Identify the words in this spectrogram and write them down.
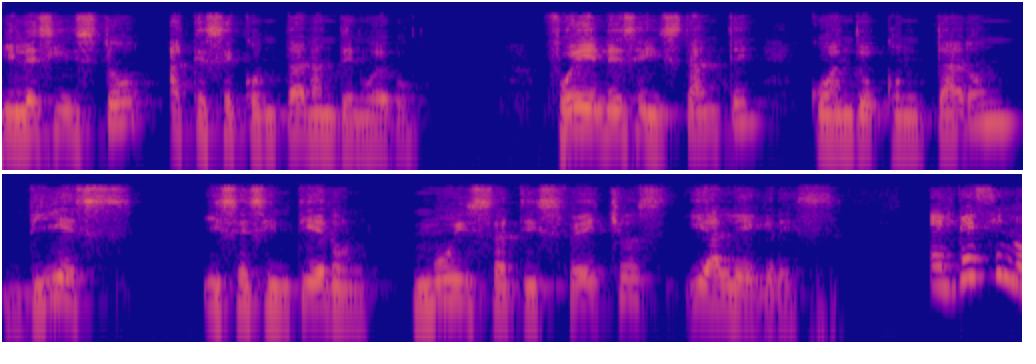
y les instó a que se contaran de nuevo. Fue en ese instante cuando contaron diez y se sintieron muy satisfechos y alegres. El décimo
